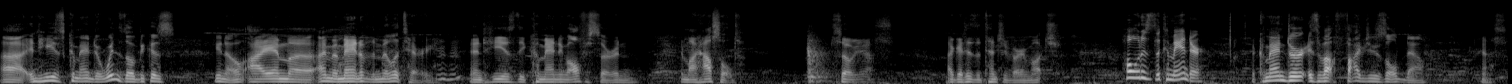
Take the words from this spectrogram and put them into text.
uh, and he is Commander Winslow because, you know, I am a, I'm a man of the military, and he is the commanding officer in, in my household. So yes, I get his attention very much. How old is the commander? The commander is about five years old now. Yes,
